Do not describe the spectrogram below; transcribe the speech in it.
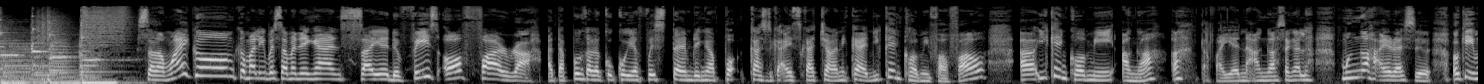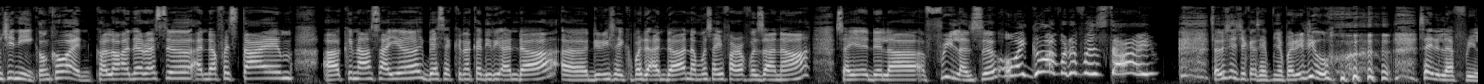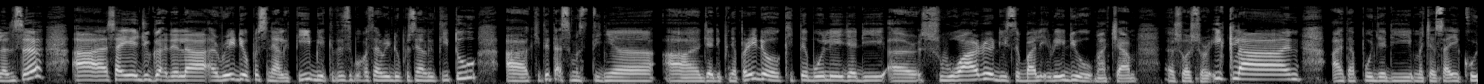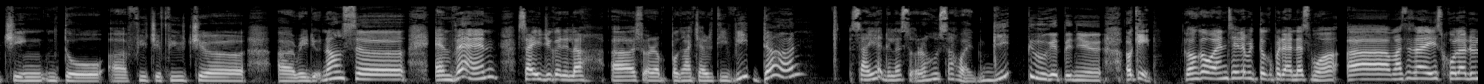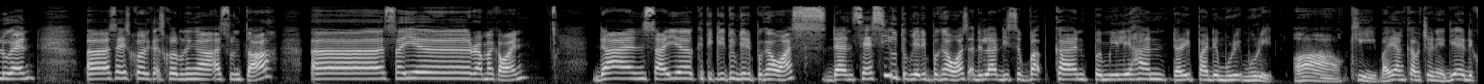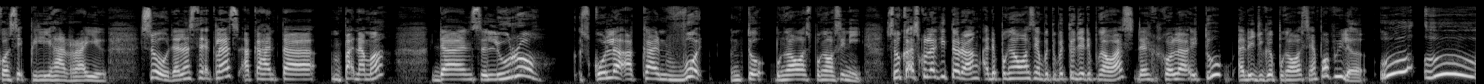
Assalamualaikum. Kembali bersama dengan Saya The Face of Farah. Ataupun kalau koko yang first time Dengan podcast dekat Ais Kacang ni kan You can call me Fafau. Uh, You can call me Angah. Ah, Tak payah nak Angah sangat lah Mengah I rasa. Okay macam ni Kawan-kawan. Kalau anda rasa Anda first time uh, Kenal saya Biasa kenalkan diri anda uh, Diri saya kepada anda. Nama saya Farah Fazana Saya adalah freelancer. Oh my god For the first time Selalu saya cakap saya punya radio. saya adalah freelancer. Uh, saya juga adalah radio personality. Bila kita sebut pasal radio personality tu, uh, kita tak semestinya uh, jadi penyampai radio. Kita boleh jadi uh, suara di sebalik radio. Macam uh, suara-suara iklan. Ataupun jadi macam saya coaching untuk uh, future-future uh, radio announcer. And then, saya juga adalah uh, seorang pengacara TV dan saya adalah seorang usahawan. Gitu katanya. Okay. Kawan-kawan, saya nak beritahu kepada anda semua. Uh, masa saya sekolah dulu kan, uh, saya sekolah dekat sekolah menengah Asunta. Uh, saya ramai kawan. Dan saya ketika itu menjadi pengawas. Dan sesi untuk menjadi pengawas adalah disebabkan pemilihan daripada murid-murid. Ah, okay. Bayangkan macam ni. Dia ada konsep pilihan raya. So, dalam setiap kelas akan hantar empat nama. Dan seluruh sekolah akan vote untuk pengawas-pengawas ini. So kat sekolah kita orang ada pengawas yang betul-betul jadi pengawas dan sekolah itu ada juga pengawas yang popular. Uh uh.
